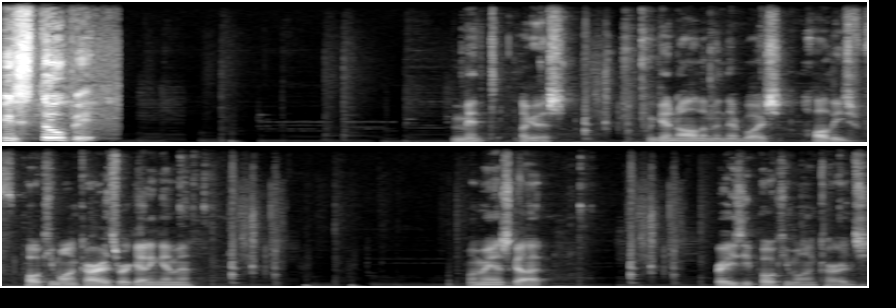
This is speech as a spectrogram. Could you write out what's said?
you stupid. Mint. Look at this. We're getting all of them in there, boys. All these Pokemon cards, we're getting them in. My man's got crazy Pokemon cards.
